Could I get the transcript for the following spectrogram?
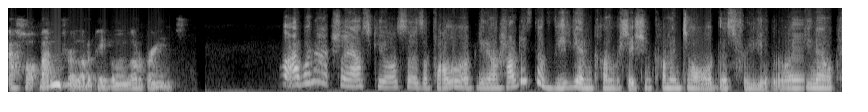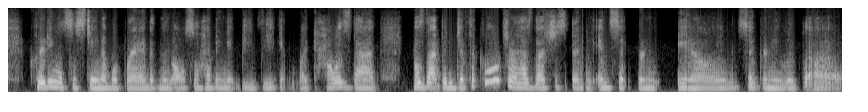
a hot button for a lot of people and a lot of brands. Well, I want to actually ask you also as a follow up, you know, how does the vegan conversation come into all of this for you? Like, you know, creating a sustainable brand and then also having it be vegan. Like, how is that? Has that been difficult or has that just been in synchrony, you know, in synchrony with uh,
